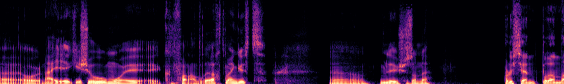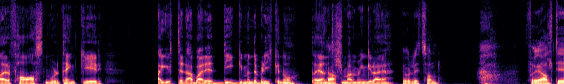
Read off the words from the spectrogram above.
Eh, og nei, jeg er ikke homo, jeg, jeg kan faen aldri vært med en gutt. Eh, men det er jo ikke sånn, det. Har du kjent på den der fasen hvor du tenker Nei, gutter, det er bare digg, men det blir ikke noe. Det er jenter Ja. som er min greie. Jo, litt sånn. For jeg har alltid,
